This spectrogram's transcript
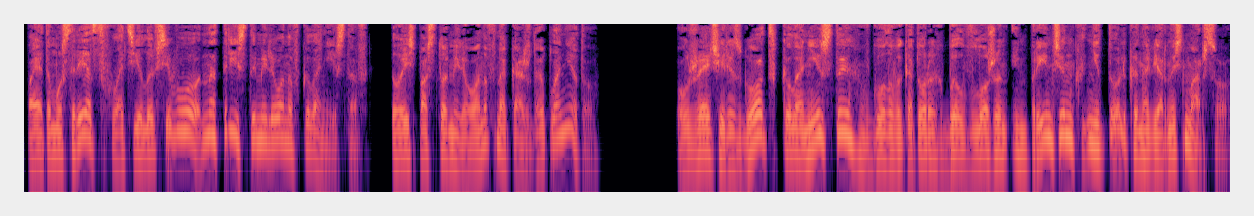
поэтому средств хватило всего на 300 миллионов колонистов, то есть по 100 миллионов на каждую планету. Уже через год колонисты, в головы которых был вложен импринтинг не только на верность Марсу,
